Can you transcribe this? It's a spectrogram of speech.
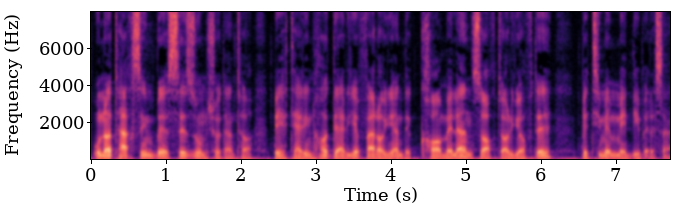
اونا تقسیم به سه زون شدن تا بهترین ها در یه فرایند کاملا ساختار یافته به تیم ملی برسن.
